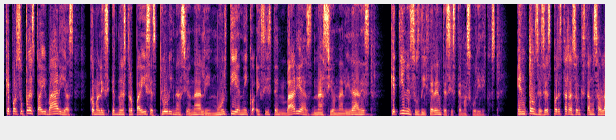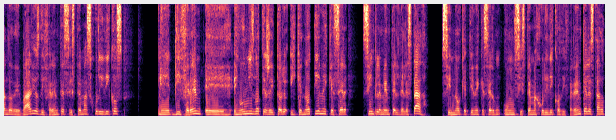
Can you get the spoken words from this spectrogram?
que por supuesto hay varias, como nuestro país es plurinacional y multiétnico, existen varias nacionalidades, que tienen sus diferentes sistemas jurídicos. Entonces, es por esta razón que estamos hablando de varios diferentes sistemas jurídicos eh, eh, en un mismo territorio y que no tiene que ser simplemente el del Estado, sino que tiene que ser un, sistema jurídico diferente al Estado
